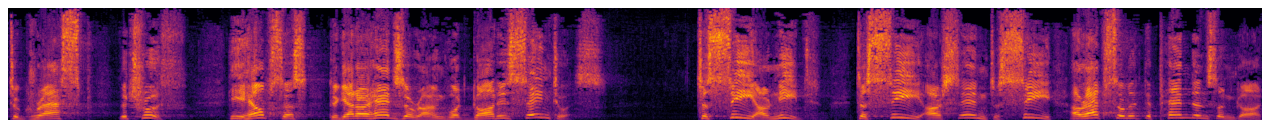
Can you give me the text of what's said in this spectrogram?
to grasp the truth. He helps us to get our heads around what God is saying to us. To see our need, to see our sin, to see our absolute dependence on God.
